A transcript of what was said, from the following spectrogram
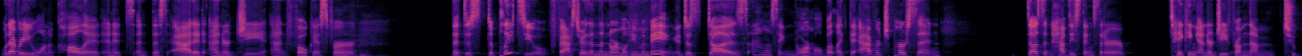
whatever you want to call it, and it's and this added energy and focus for mm-hmm. that just depletes you faster than the normal human being. It just does. I don't want to say normal, but like the average person doesn't have these things that are taking energy from them to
